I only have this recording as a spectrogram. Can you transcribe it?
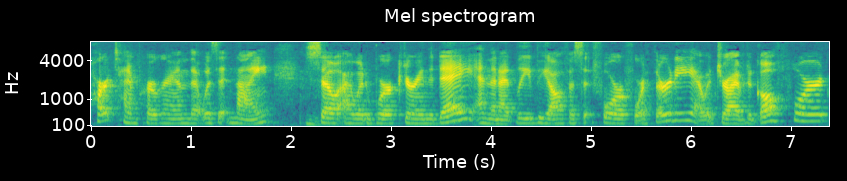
part time program that was at night. So I would work during the day, and then I'd leave the office at four or four thirty. I would drive to Gulfport.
